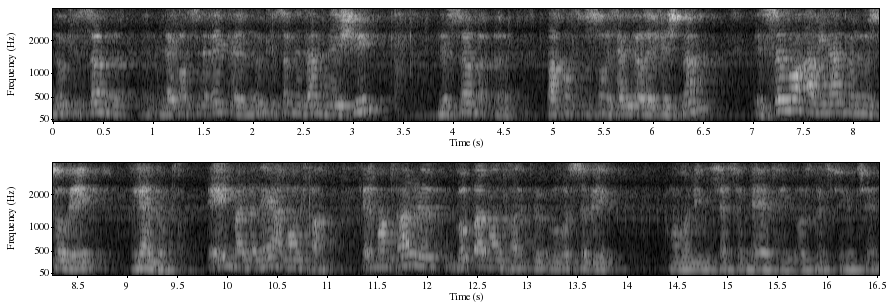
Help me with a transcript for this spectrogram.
nous qui sommes, il a considéré que nous qui sommes des âmes déchues, nous sommes euh, par constitution les serviteurs de Krishna, et seulement Harinam peut nous sauver, rien d'autre. Et il m'a donné un mantra. Quel mantra Le Gopal mantra que vous recevez de l'initiation Gayatri, de votre maître spirituel.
